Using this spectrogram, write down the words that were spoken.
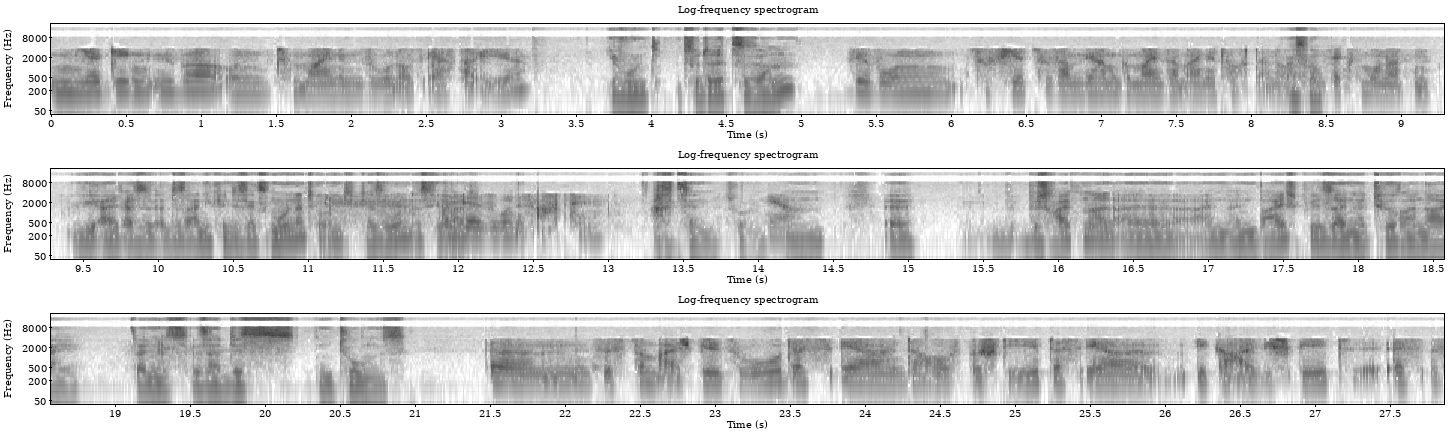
Mir gegenüber und meinem Sohn aus erster Ehe. Ihr wohnt zu dritt zusammen? Wir wohnen zu vier zusammen. Wir haben gemeinsam eine Tochter noch so. von sechs Monaten. Wie alt? Also das eine Kind ist sechs Monate und der Sohn ist wie Und alt? der Sohn ist 18. 18 schon. Ja. Mhm. Äh, beschreib mal äh, ein, ein Beispiel seiner Tyrannei, seines Sadistentums. Ähm, es ist zum Beispiel so, dass er darauf besteht, dass er, egal wie spät es ist,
